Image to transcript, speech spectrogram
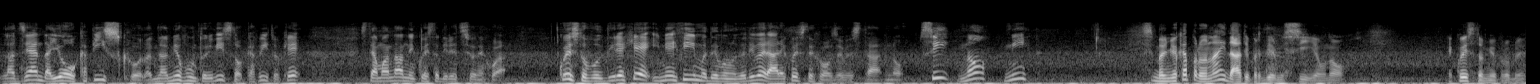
l'azienda io capisco, dal mio punto di vista ho capito che stiamo andando in questa direzione qua. Questo vuol dire che i miei team devono deliberare queste cose quest'anno. Sì, no, ni? Sì, ma il mio capo non ha i dati per dirmi sì o no. E questo è il mio problema.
